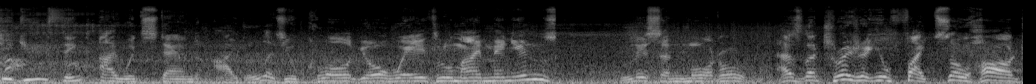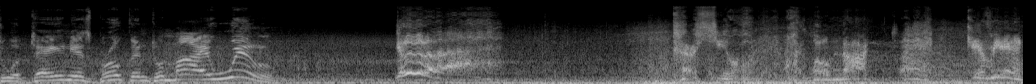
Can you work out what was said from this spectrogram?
Did you think I would stand idle as you clawed your way through my minions? Listen, mortal, as the treasure you fight so hard to obtain is broken to my will. Curse you! I will not uh, give in!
